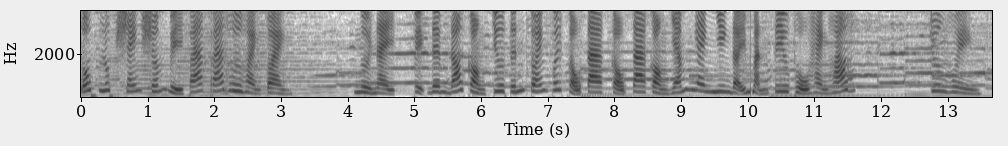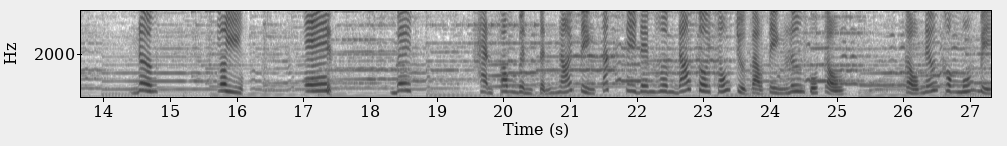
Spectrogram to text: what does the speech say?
tốt lúc sáng sớm bị phá phá hư hoàn toàn. Người này, việc đêm đó còn chưa tính toán với cậu ta Cậu ta còn dám ngang nhiên đẩy mạnh tiêu thụ hàng hóa. Trương Huyền. Nương. Y. E. B. Hành Phong bình tĩnh nói tiền taxi đêm hôm đó tôi khấu trừ vào tiền lương của cậu. Cậu nếu không muốn bị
